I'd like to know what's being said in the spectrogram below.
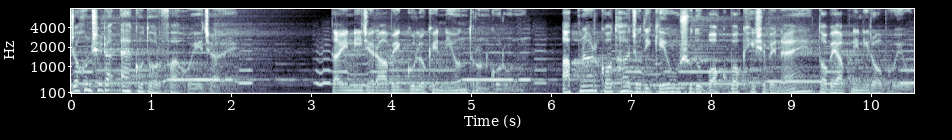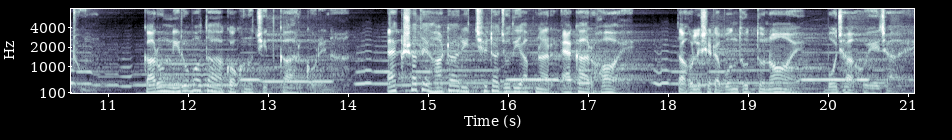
যখন সেটা একতরফা হয়ে যায়। তাই নিজের আবেগগুলোকে নিয়ন্ত্রণ করুন। আপনার কথা যদি কেউ শুধু বকবক হিসেবে নেয়, তবে আপনি নীরব হয়ে উঠুন। কারণ নীরবতা কখনো চিৎকার করে না। একসাথে হাঁটার ইচ্ছেটা যদি আপনার একার হয়, তাহলে সেটা বন্ধুত্ব নয়, বোঝা হয়ে যায়।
